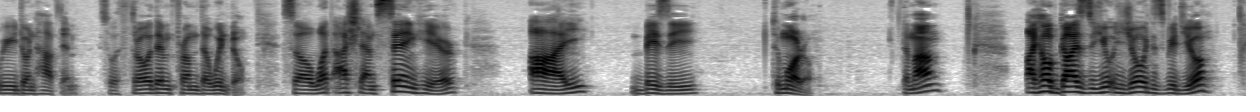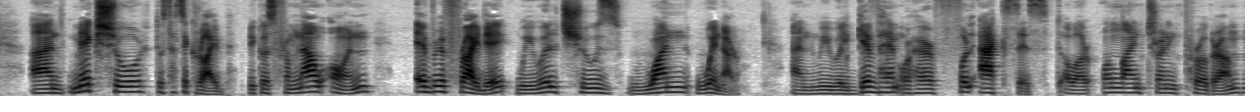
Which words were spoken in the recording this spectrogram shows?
we don't have them so throw them from the window so what actually I'm saying here I busy tomorrow تمام I hope guys you enjoyed this video and make sure to subscribe because from now on every Friday we will choose one winner and we will give him or her full access to our online training program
